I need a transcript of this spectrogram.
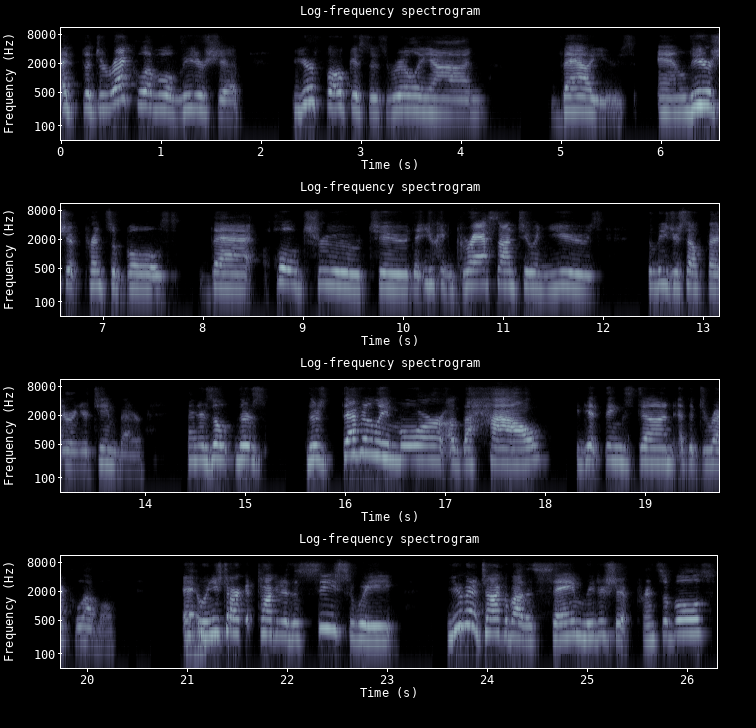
at the direct level of leadership, your focus is really on values and leadership principles that hold true to that you can grasp onto and use to lead yourself better and your team better. And there's a there's there's definitely more of the how to get things done at the direct level. Mm-hmm. when you start talking to the C suite, you're going to talk about the same leadership principles,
